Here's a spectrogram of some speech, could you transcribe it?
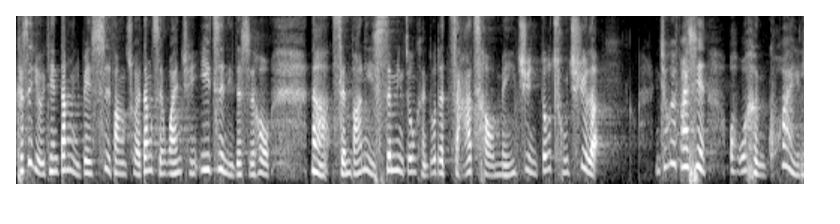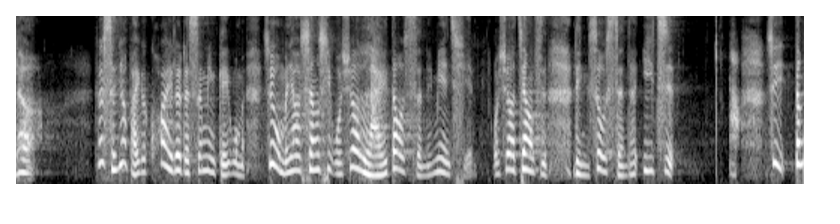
可是有一天，当你被释放出来，当神完全医治你的时候，那神把你生命中很多的杂草、霉菌都除去了，你就会发现哦，我很快乐。但神要把一个快乐的生命给我们，所以我们要相信，我需要来到神的面前，我需要这样子领受神的医治。啊，所以当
